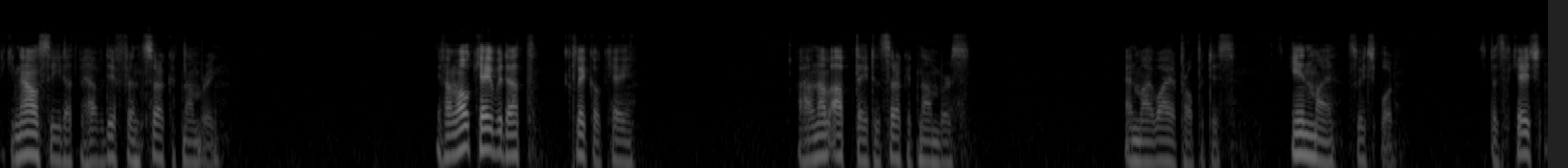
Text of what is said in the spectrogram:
You can now see that we have different circuit numbering. If I'm okay with that, click OK. I have now updated circuit numbers and my wire properties in my switchboard specification.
